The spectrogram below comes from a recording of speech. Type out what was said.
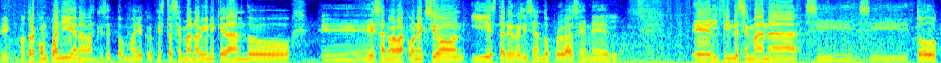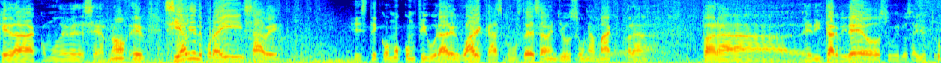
Eh, otra compañía, nada más que se toma, yo creo que esta semana viene quedando eh, esa nueva conexión y estaré realizando pruebas en el, el fin de semana si, si todo queda como debe de ser, ¿no? Eh, si alguien de por ahí sabe este, cómo configurar el Wirecast, como ustedes saben yo uso una Mac para para editar videos, subirlos a YouTube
